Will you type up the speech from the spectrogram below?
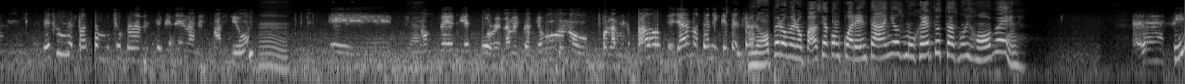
um, eso me pasa mucho cada vez que viene la menstruación. Mm. Eh, yeah. No sé si es por la menstruación o por la menopausia, ya no sé ni qué pensar. No, pero menopausia con 40 años, mujer, tú estás muy joven. Eh, sí,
